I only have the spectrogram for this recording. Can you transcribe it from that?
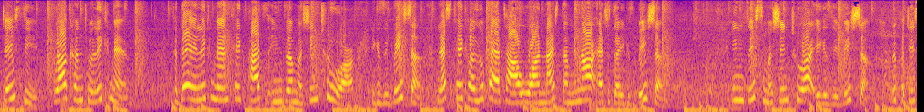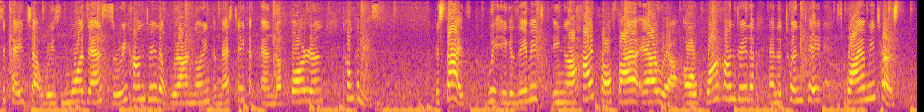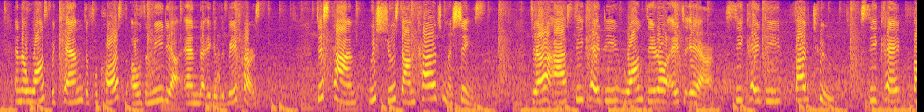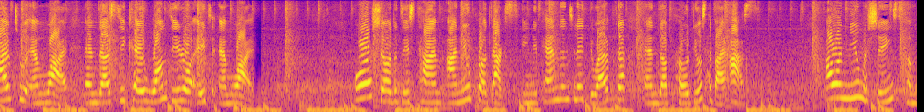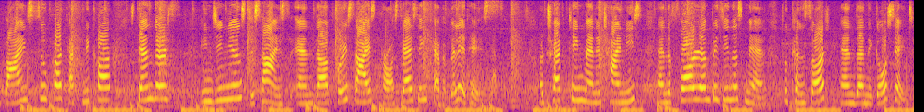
JC. Welcome to Leichman. Today, Leichman take part in the machine tool exhibition. Let's take a look at our nice seminar at the exhibition. In this machine tool exhibition, we participate with more than 300 well-known domestic and foreign companies. Besides, we exhibit in a high-profile area of 120 square meters and once became the focus of the media and the exhibitors. This time, we show some turret machines. There are CKD108L, CKD52, CK52MY, and CK108MY. All showed this time are new products independently developed and produced by us. Our new machines combine super technical standards, ingenious designs, and uh, precise processing capabilities, attracting many Chinese and foreign businessmen to consult and uh, negotiate.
